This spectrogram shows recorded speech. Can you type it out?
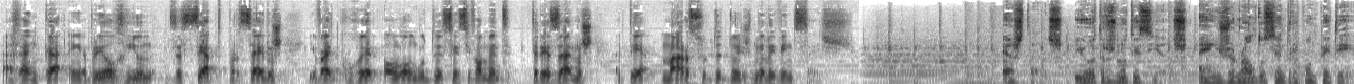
Arranca em abril, reúne 17 parceiros e vai decorrer ao longo de sensivelmente 3 anos até março de 2026. Estas e outras notícias em jornaldocentro.pt.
